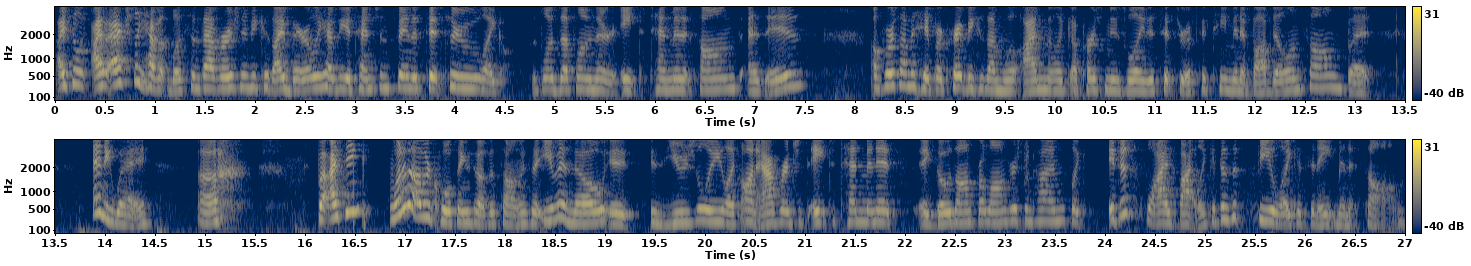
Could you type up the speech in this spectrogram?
I feel like I actually haven't listened to that version because I barely have the attention span to sit through like Led Zeppelin and their eight to ten minute songs as is. Of course, I'm a hypocrite because I'm will I'm like a person who's willing to sit through a 15 minute Bob Dylan song. But anyway, uh, but I think one of the other cool things about the song is that even though it is usually like on average it's eight to ten minutes, it goes on for longer sometimes. Like it just flies by. Like it doesn't feel like it's an eight minute song.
